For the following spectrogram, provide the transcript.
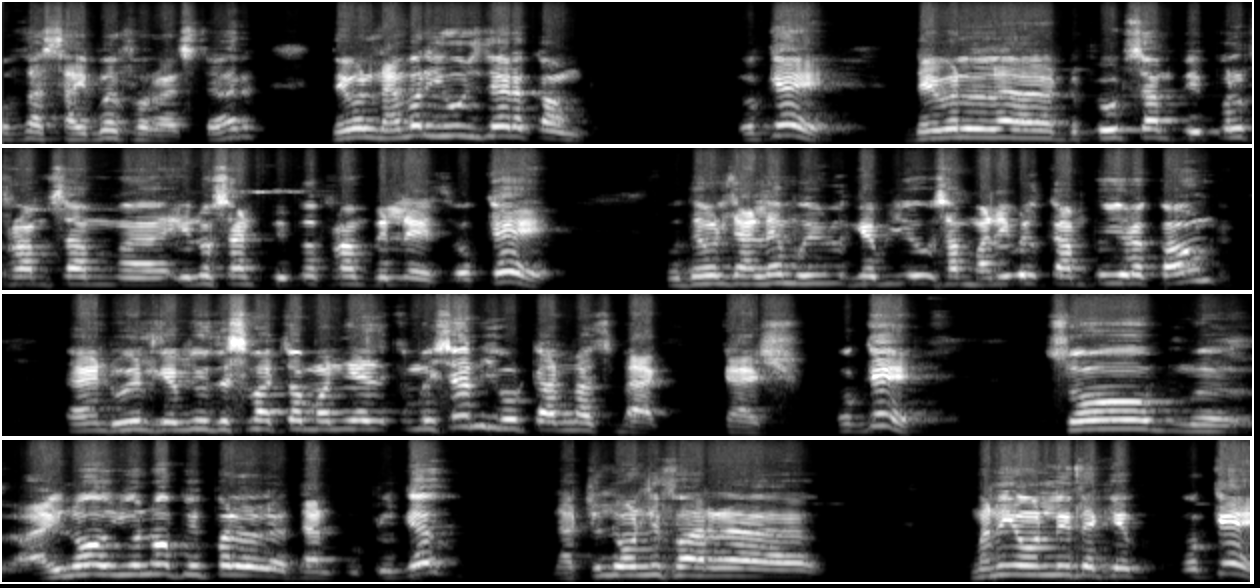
of the cyber forester. They will never use their account. Okay, they will uh, depute some people from some uh, innocent people from village. Okay, so they will tell them we will give you some money will come to your account and we will give you this much of money as a commission. You turn us back cash. Okay, So uh, I know you know people. Then people give naturally only for uh, money only they give. Okay,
